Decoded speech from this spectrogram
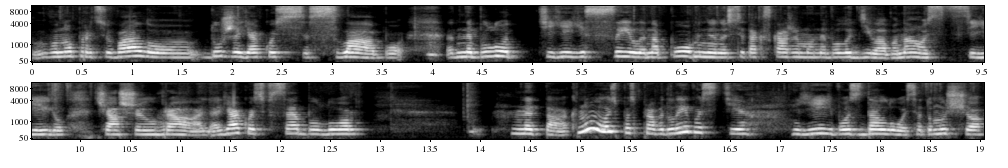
воно працювало дуже якось слабо. Не було тієї сили, наповненості, так скажемо, не володіла. Вона ось цією чашею Грааля. Якось все було не так. Ну і ось по справедливості їй воздалося, тому що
